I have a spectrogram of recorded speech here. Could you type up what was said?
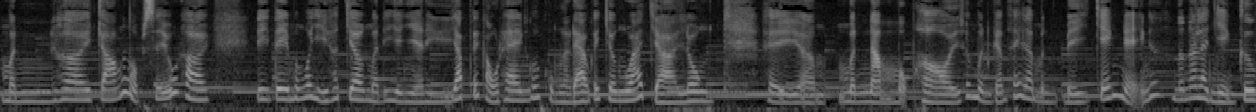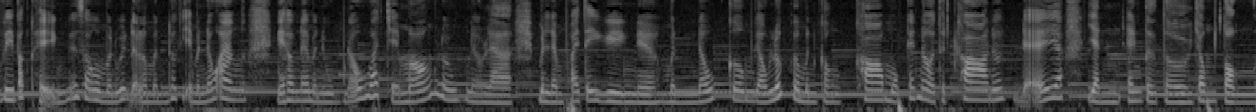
mình hơi chón một xíu thôi. Đi tiêm không có gì hết trơn mà đi về nhà thì dấp cái cầu thang cuối cùng là đau cái chân quá trời luôn. Thì uh, mình nằm một hồi xong mình cảm thấy là mình bị chán nản á. Nó nói là nhàn cư vi bất thiện xong rồi mình quyết định là mình thức dậy mình nấu ăn. Ngày hôm nay mình nấu quá trời món luôn nào là mình làm khoai tây ghiền nè mình nấu cơm gạo lứt và mình còn kho một cái nồi thịt kho nữa để ờ, dành ăn từ từ trong tuần.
